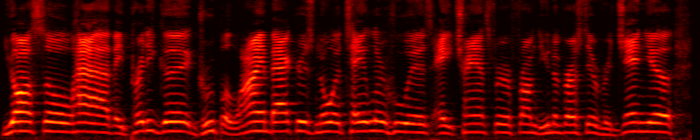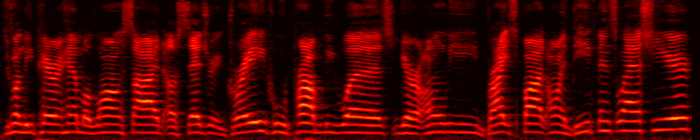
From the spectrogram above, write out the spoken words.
You also have a pretty good group of linebackers. Noah Taylor, who is a transfer from the University of Virginia, is going to be pairing him alongside of Cedric Gray, who probably was your only bright spot on defense last year.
